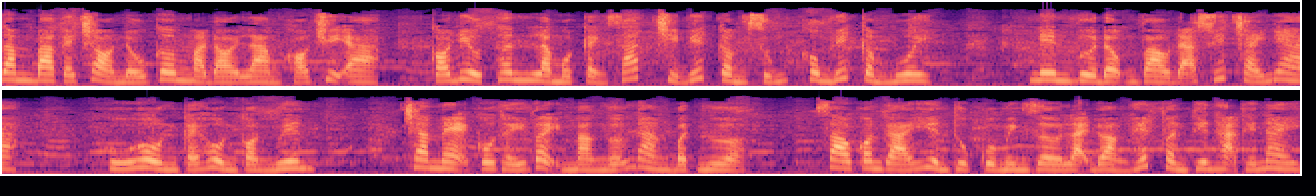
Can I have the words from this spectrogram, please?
Dăm ba cái trò nấu cơm mà đòi làm khó chị à Có điều thân là một cảnh sát chỉ biết cầm súng không biết cầm muôi Nên vừa động vào đã suýt cháy nhà Hú hồn cái hồn còn nguyên Cha mẹ cô thấy vậy mà ngỡ ngàng bật ngửa Sao con gái hiền thục của mình giờ lại đoảng hết phần thiên hạ thế này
